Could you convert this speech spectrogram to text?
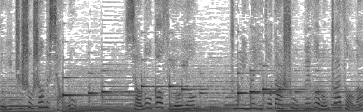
有一只受伤的小鹿。小鹿告诉悠悠，竹林的一座大树被恶龙抓走了，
